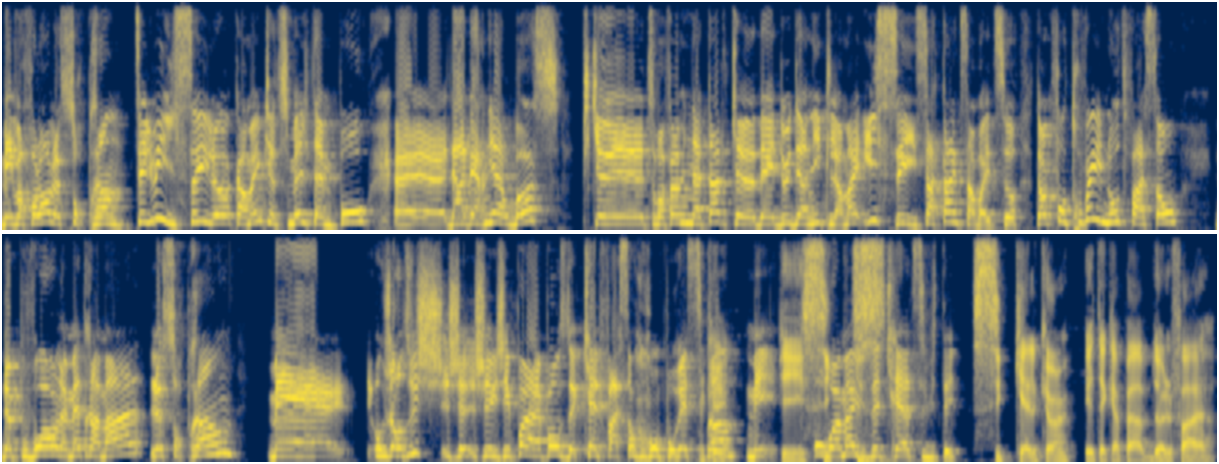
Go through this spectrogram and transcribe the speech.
Mais il va falloir le surprendre. Tu sais, lui, il sait, là, quand même, que tu mets le tempo euh, dans la dernière bosse, puis que tu vas faire une attaque dans les deux derniers kilomètres. Il sait, il s'attend que ça va être ça. Donc, il faut trouver une autre façon de pouvoir le mettre à mal, le surprendre, mais aujourd'hui, j'ai pas la réponse de quelle façon on pourrait s'y prendre, mais il faut vraiment user de créativité. Si quelqu'un était capable de le faire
